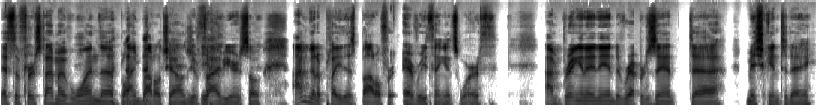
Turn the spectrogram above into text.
That's the first time I've won the blind bottle challenge in Yeah. five years. So I'm going to play this bottle for everything it's worth. I'm bringing it in to represent uh, Michigan today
